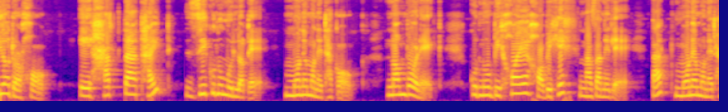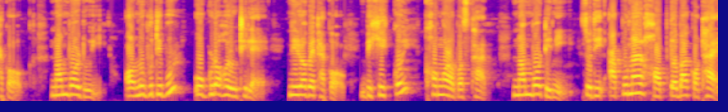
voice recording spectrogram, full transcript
প্ৰিয় দৰ্শক, এই সাতটা ঠাইত যিকোনো মূল্যতে মনে মনে থাকক। নম্বৰ এক, কোনো বিষয়ে সবিশেষ নাজানিলে তাত মনে মনে থাকক। নম্বৰ দুই, অনুভূতিবোৰ উগ্ৰ হৈ উঠিলে, নীৰৱে থাকক, বিশেষকৈ খঙৰ অৱস্থাত। নম্বৰ তিনি, যদি আপোনাৰ শব্দ বা কথাই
